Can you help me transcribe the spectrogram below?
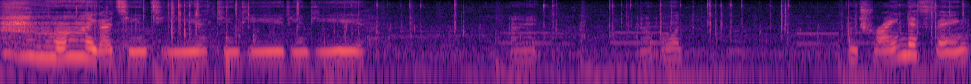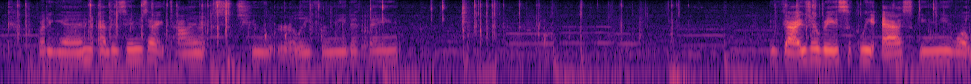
I got TNT, TNT, TNT. I, I don't know what. I'm trying to think, but again, at the same exact time, it's too early for me to think. You guys are basically asking me what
